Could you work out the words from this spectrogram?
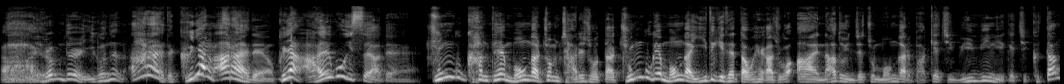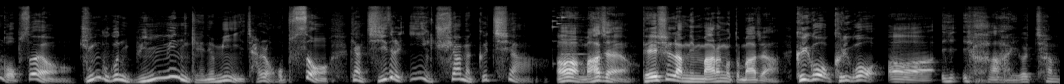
아 여러분들 이거는 알아야 돼. 그냥 알아야 돼요. 그냥 알고 있어야 돼. 중국한테 뭔가 좀 잘해줬다. 중국에 뭔가 이득이 됐다고 해가지고 아 나도 이제 좀 뭔가를 받겠지 윈윈이겠지. 그딴 거 없어요. 중국은 윈윈 개념이 잘 없어. 그냥 지들 이익 취하면 끝이야. 어 맞아요. 대실남님 말한 것도 맞아. 그리고 그리고 어 이 아, 이거 참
